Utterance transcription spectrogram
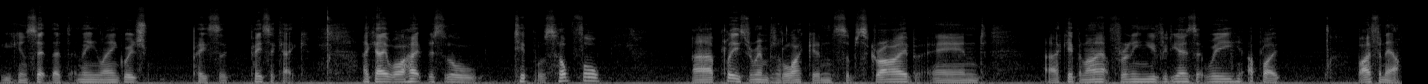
You can set that in any language, piece of, piece of cake. Okay, well I hope this little tip was helpful. Uh, please remember to like and subscribe and uh, keep an eye out for any new videos that we upload. Bye for now.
